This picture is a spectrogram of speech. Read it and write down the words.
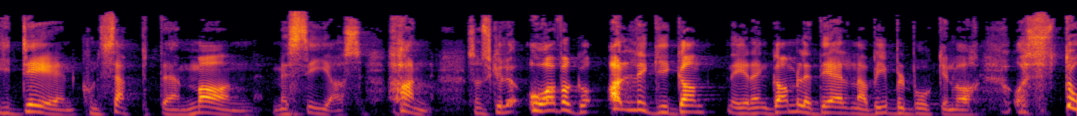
ideen, konseptet, mannen, Messias. Han som skulle overgå alle gigantene i den gamle delen av bibelboken vår og stå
